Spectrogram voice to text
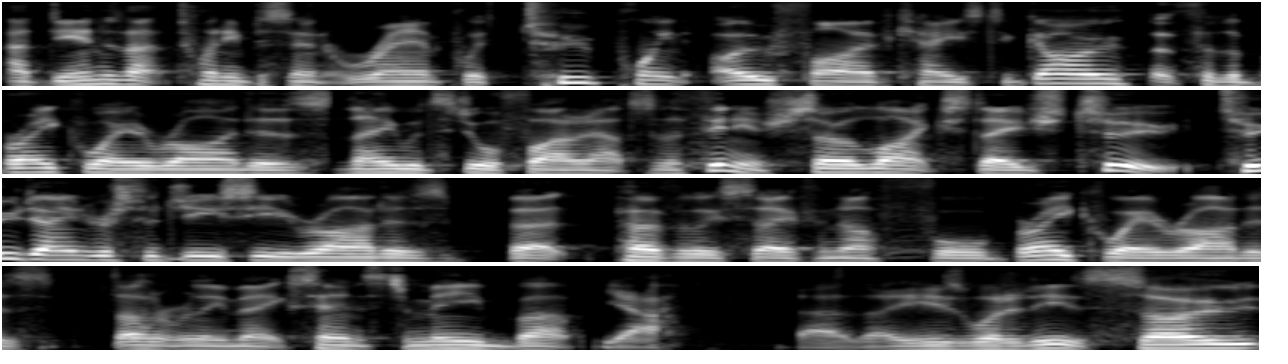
at the end of that 20% ramp with 2.05 Ks to go, but for the breakaway riders, they would still fight it out to the finish. So, like stage two, too dangerous for GC riders, but perfectly safe enough for breakaway riders. Doesn't really make sense to me, but yeah, that, that is what it is. So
